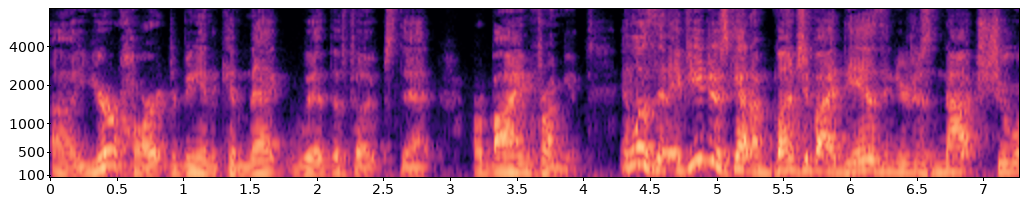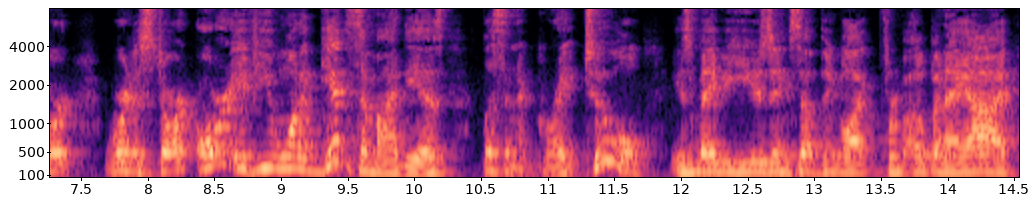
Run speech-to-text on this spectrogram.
uh, your heart to begin to connect with the folks that are buying from you. And listen, if you just got a bunch of ideas and you're just not sure where to start, or if you want to get some ideas, listen, a great tool is maybe using something like from OpenAI,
